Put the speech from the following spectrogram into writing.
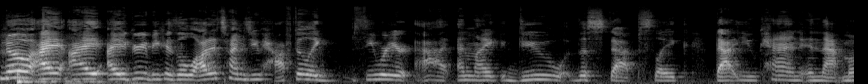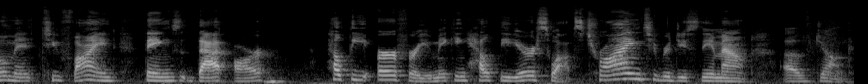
no, I, I I agree because a lot of times you have to like see where you're at and like do the steps like that you can in that moment to find things that are healthier for you, making healthier swaps, trying to reduce the amount of junk.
